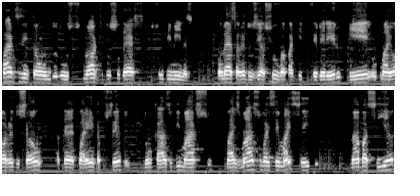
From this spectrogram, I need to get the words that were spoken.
Partes, então, do, do norte, do sudeste, do sul de Minas, começa a reduzir a chuva a partir de fevereiro e maior redução, até 40%, no caso de março. Mas março vai ser mais seco na bacia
